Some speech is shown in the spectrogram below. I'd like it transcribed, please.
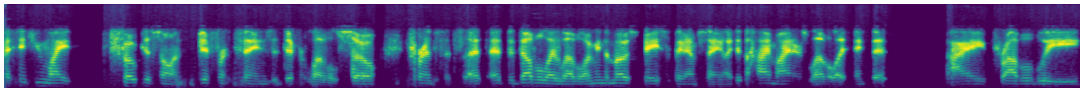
I think you might focus on different things at different levels. So, for instance, at, at the double A level, I mean, the most basic thing I'm saying, like at the high minors level, I think that I probably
